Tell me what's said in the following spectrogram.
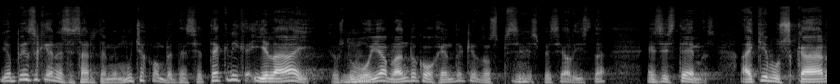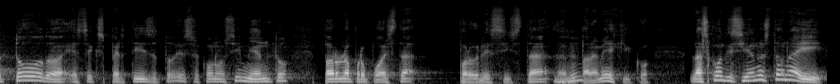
Yo pienso que es necesario también mucha competencia técnica y la hay. Yo estuve hoy hablando con gente que es especialista en sistemas. Hay que buscar toda esa expertise, todo ese conocimiento para una propuesta progresista eh, para México. Las condiciones están ahí.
